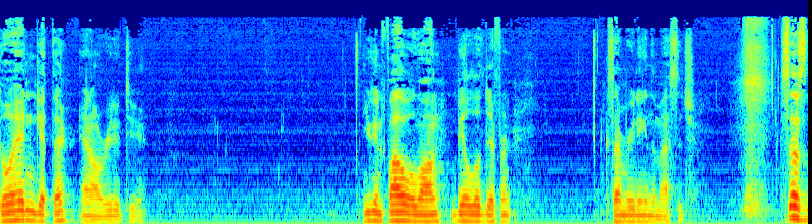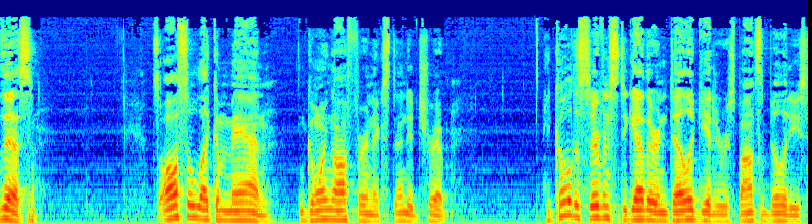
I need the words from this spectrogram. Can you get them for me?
Go ahead and get there, and I'll read it to you. You can follow along, be a little different, because I'm reading in the message. It says this It's also like a man going off for an extended trip. He called his servants together and delegated responsibilities.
